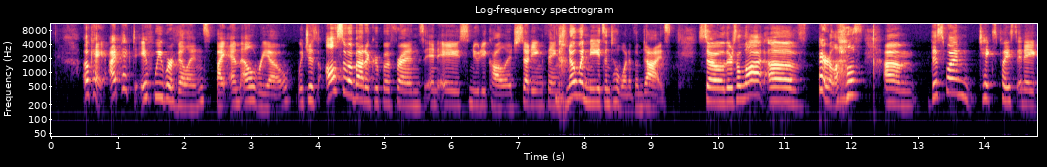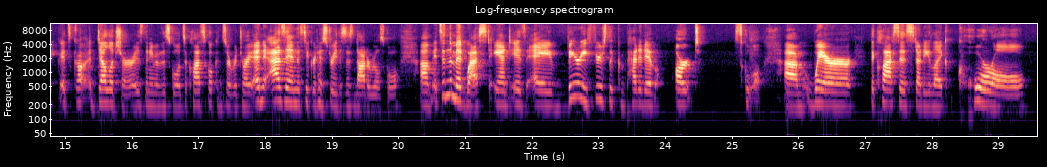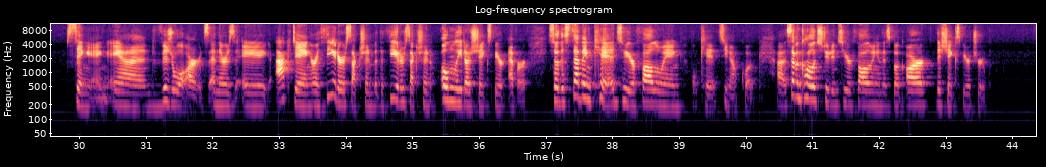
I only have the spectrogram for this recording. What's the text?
Okay, I picked If We Were Villains by M.L. Rio, which is also about a group of friends in a snooty college studying things no one needs until one of them dies. So there's a lot of parallels. Um, this one takes place in a it's called Dellecher is the name of the school. It's a classical conservatory, and as in the Secret History, this is not a real school. Um, it's in the Midwest and is a very fiercely competitive art school um, where the classes study like choral singing and visual arts. And there's a acting or a theater section but the theater section only does shakespeare ever. So the seven kids who you're following well kids you know quote uh, seven college students who you're following in this book are the shakespeare troupe.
